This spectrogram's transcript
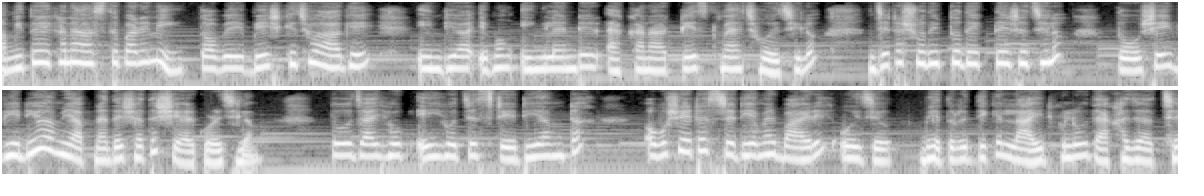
আমি তো এখানে আসতে পারিনি, তবে বেশ কিছু আগে ইন্ডিয়া এবং ইংল্যান্ডের একখানা টেস্ট ম্যাচ হয়েছিল, যেটা সুদীপ্ত দেখতে এসেছিল, তো সেই ভিডিও আমি আপনাদের সাথে শেয়ার করেছিলাম। তো যাই হোক, এই হচ্ছে স্টেডিয়ামটা। অবশ্যই এটা স্টেডিয়ামের বাইরে, ওই যে ভেতরের দিকে লাইটগুলো দেখা যাচ্ছে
